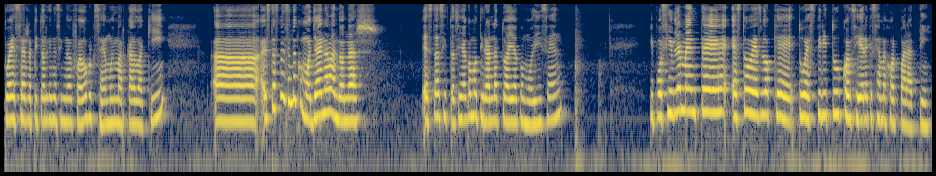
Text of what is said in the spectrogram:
puede ser, repito, alguien de signo de fuego porque se ve muy marcado aquí. Ah, estás pensando como ya en abandonar esta situación, ya como tirar la toalla, como dicen. Y posiblemente esto es lo que tu espíritu considere que sea mejor para ti,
